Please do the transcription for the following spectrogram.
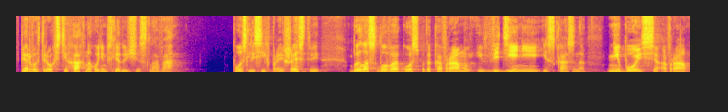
в первых трех стихах находим следующие слова. «После сих происшествий было слово Господа к Аврааму и в видении, и сказано, «Не бойся, Авраам,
